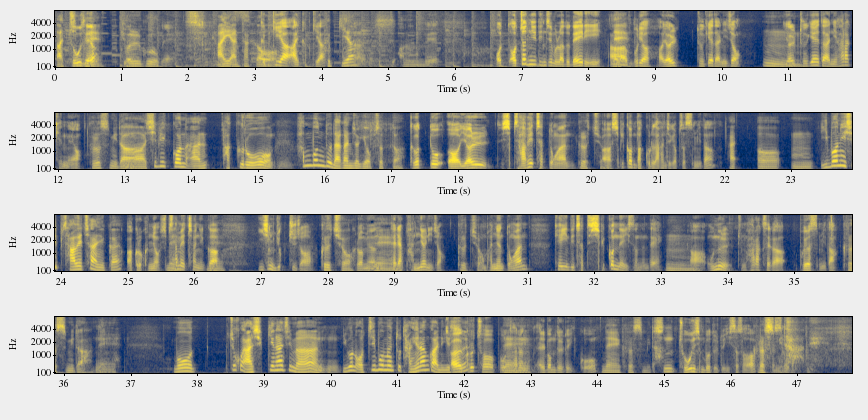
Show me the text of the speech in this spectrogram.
마침내 좋으세요? 결국 네. 아이 안타까워. 급기야, 아이 급기야. 급기야? 아, 아, 음. 네. 어, 어쩐 일인지 몰라도 내일이 아, 네. 무려 12계단이죠. 음. 12계단이 하락했네요. 그렇습니다. 10위권 안 밖으로 음, 음. 한 번도 나간 적이 없었던. 그것도 어, 10, 14회차 동안 그렇죠. 어, 10위권 밖으로 나간 적이 없었습니다. 어, 음, 이번이 14회차 아닐까요? 아 그렇군요. 13회차니까 네. 26주죠. 그렇죠. 그러면 네. 대략 반년이죠. 그렇죠. 어, 반년 동안 K인디 차트 10위권 내에 있었는데 음. 어, 오늘 좀 하락세가 보였습니다. 그렇습니다. 네. 네. 뭐 조금 아쉽긴 하지만 음, 음. 이건 어찌 보면 또 당연한 거아 아니겠어요? 그렇죠. 뭐 네. 다른 앨범들도 있고 네, 그렇습니다. 신, 좋은 신보들도 있어서 그렇습니다. 네.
